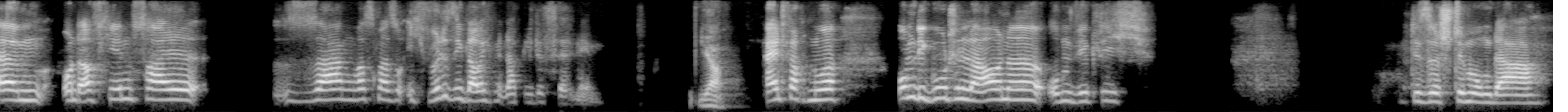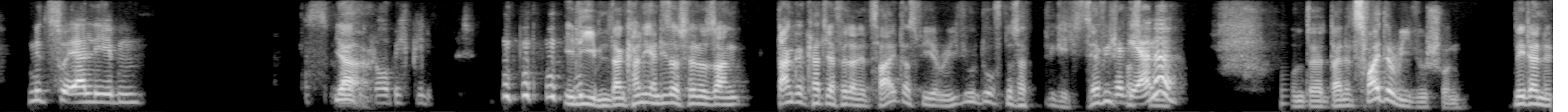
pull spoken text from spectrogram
Ähm, und auf jeden Fall sagen wir es mal so, ich würde sie, glaube ich, mit nach Bielefeld nehmen. Ja, Einfach nur um die gute Laune, um wirklich diese Stimmung da mitzuerleben. Das Ja. wäre, glaube ich, Bielefeld. ihr Lieben, dann kann ich an dieser Stelle nur sagen, danke Katja für deine Zeit, dass wir hier reviewen durften. Das hat wirklich sehr viel Ja, Spaß gemacht. gerne. Und äh, deine zweite Review schon. Nee, deine,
